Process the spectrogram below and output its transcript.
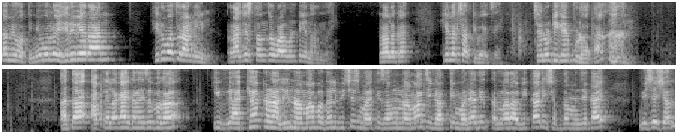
कमी होते. मी बोललो हिरवे रान हिरवच रान येईल राजस्थानचं वाळवंट येणार नाही. कळालं का? हे लक्षात ठेवायचं आहे चलो ठीक आहे पुढं आता. आता आपल्याला काय करायचं बघा? की व्याख्या कळाली नामाबद्दल विशेष माहिती सांगून नामाची व्याप्ती मर्यादित करणारा विकारी शब्द म्हणजे काय? विशेषण.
